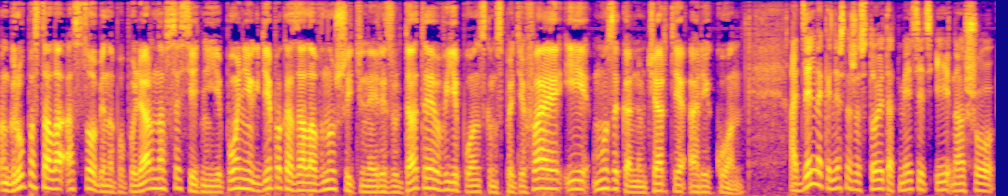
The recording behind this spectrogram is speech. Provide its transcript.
Группа стала особенно популярна в соседней Японии, где показала внушительные результаты в японском Spotify и музыкальном чарте Oricon. Отдельно, конечно же, стоит отметить и нашу,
